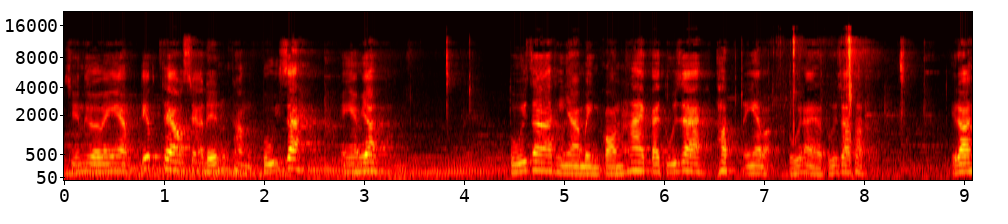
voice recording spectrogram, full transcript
Xin thưa anh em tiếp theo sẽ đến thằng túi da anh em nhá. Túi da thì nhà mình còn hai cái túi da thật anh em ạ. Túi này là túi da thật. Thì đây.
